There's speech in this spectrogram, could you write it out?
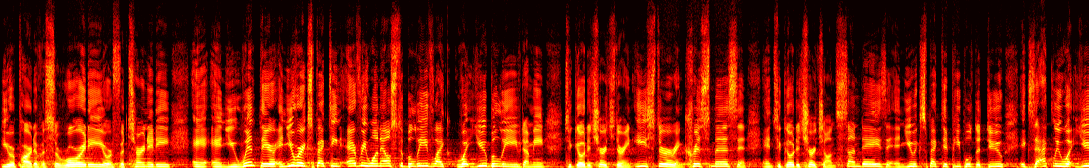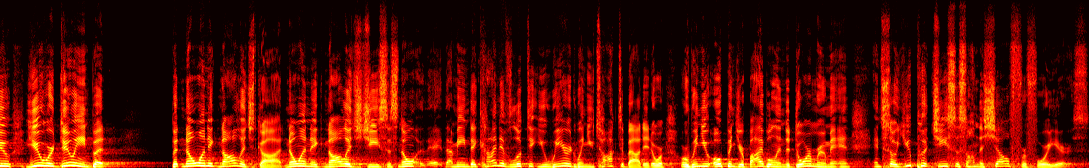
You were part of a sorority or a fraternity, and, and, you went there and you were expecting everyone else to believe like what you believed. I mean, to go to church during Easter and Christmas and, and to go to church on Sundays, and you expected people to do exactly what you, you were doing, but but no one acknowledged God. No one acknowledged Jesus. No, I mean, they kind of looked at you weird when you talked about it or, or when you opened your Bible in the dorm room. And, and so you put Jesus on the shelf for four years.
